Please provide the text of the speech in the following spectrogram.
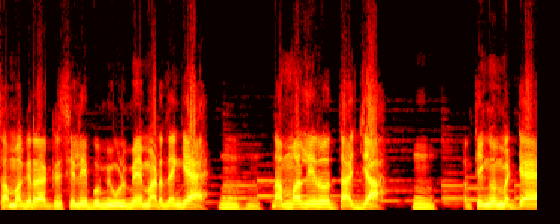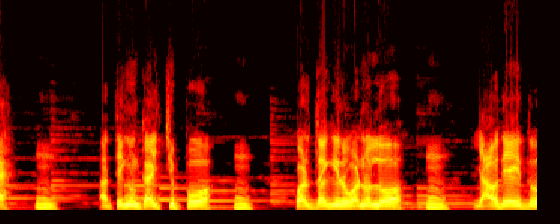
ಸಮಗ್ರ ಕೃಷಿಲಿ ಭೂಮಿ ಉಳುಮೆ ಮಾಡ್ದಂಗೆ ಹ್ಮ್ ಹ್ಮ್ ನಮ್ಮಲ್ಲಿರೋ ತಾಜ್ಯ ಹ್ಮ್. ತೆಂಗಿನ ಮಟ್ಟೆ ಹ್ಮ್. ಆ ತೆಂಗಿನಕಾಯಿ ಚಿಪ್ಪು ಹ್ಮ್. ಕೊಳ್ತೋಗಿರೋ ಒಣಲು ಹ್ಮ್. ಯಾವುದೇ ಇದು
